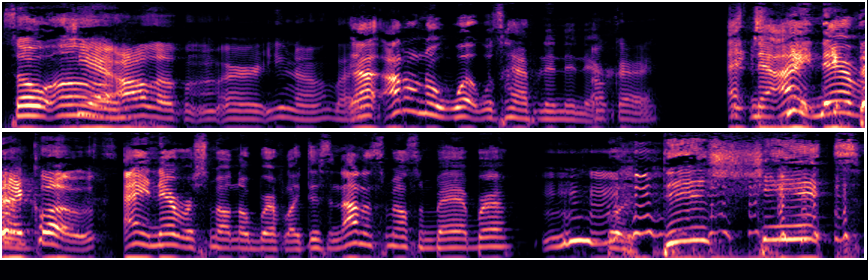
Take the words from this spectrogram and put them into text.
So um She had all of them, or you know, like I, I don't know what was happening in there. okay, And- Now I ain't never that close. I ain't never smelled no breath like this, and I done smelled some bad breath. Mhm. But this shit,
